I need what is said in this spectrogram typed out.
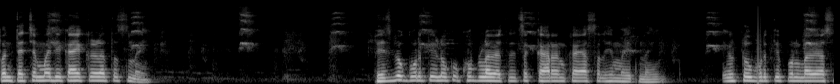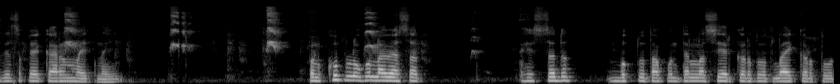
पण त्याच्यामध्ये काय कळतच नाही. फेसबुकवरती लोक खूप लावे असतात. त्याचं कारण काय असेल हे माहीत नाही. यूट्यूबवरती पण लावे असतात. त्याचं काही कारण माहीत नाही. पण खूप लोक लावे असतात. हे सतत बघतो आपण. त्यांना शेअर करतो लाईक करतो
